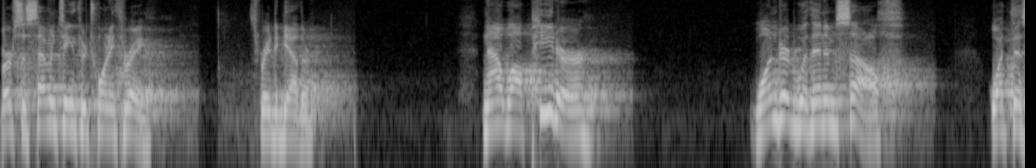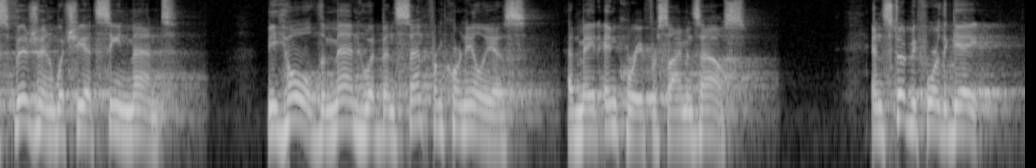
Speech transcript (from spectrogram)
Verses 17 through 23. Let's read together. Now, while Peter wondered within himself what this vision which he had seen meant. Behold, the men who had been sent from Cornelius had made inquiry for Simon's house and stood before the gate.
